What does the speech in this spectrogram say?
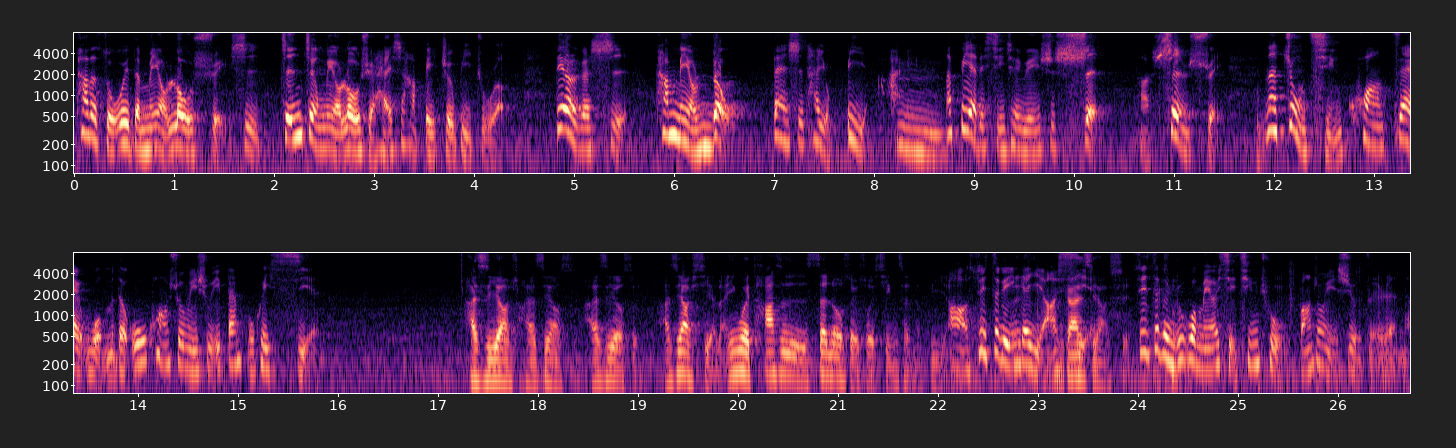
他的所谓的没有漏水是真正没有漏水，还是他被遮蔽住了？第二个是。他没有漏，但是他有壁癌。嗯，那壁癌的形成原因是肾啊肾水。那这种情况在我们的屋况说明书一般不会写，还是要还是要还是要水还是要写了，因为它是渗漏水所形成的必要。哦，所以这个应该也要写，应该是要写。所以这个如果没有写清楚，房仲也是有责任的。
